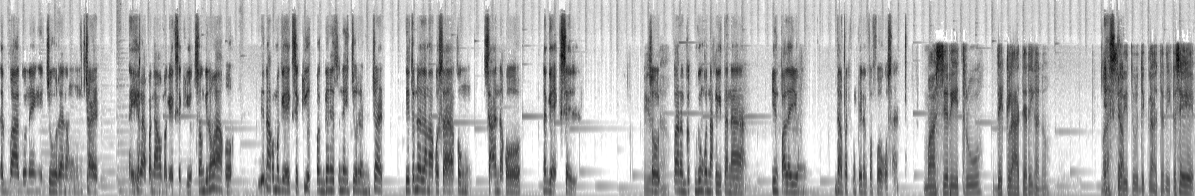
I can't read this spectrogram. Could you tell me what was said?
nagbago na yung itsura ng chart, nahihirapan na ako mag-execute. So ang ginawa ko, hindi na ako mag-execute pag ganito na itsura ng chart. Dito na lang ako sa kung saan ako nag-excel. Ayun So, na. Parang doon ko nakita na yun pala yung dapat kong pinagpo-focusan. mastery through decluttering, ano? Yes, Mastery through decluttering. Kasi,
